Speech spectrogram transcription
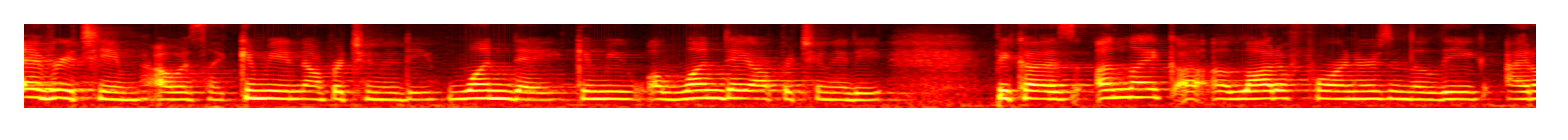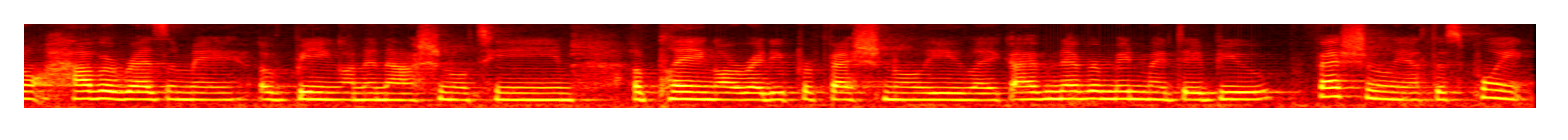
Every team, I was like, give me an opportunity, one day, give me a one day opportunity. Because unlike a, a lot of foreigners in the league, I don't have a resume of being on a national team, of playing already professionally. Like, I've never made my debut professionally at this point.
